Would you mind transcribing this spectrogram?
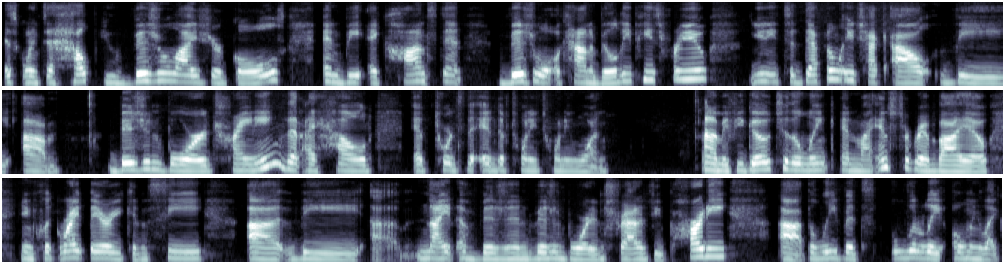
is going to help you visualize your goals and be a constant visual accountability piece for you, you need to definitely check out the um, vision board training that I held at towards the end of 2021. Um, if you go to the link in my Instagram bio, you can click right there. You can see uh, the uh, Night of Vision Vision Board and Strategy Party. Uh, I believe it's literally only like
